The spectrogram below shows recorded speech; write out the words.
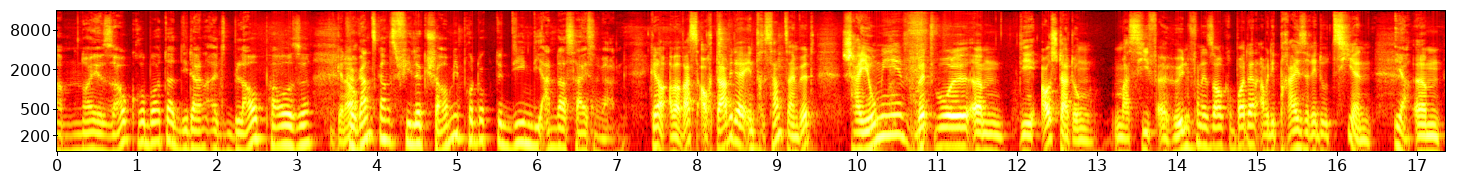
ähm, neue Saugroboter, die dann als Blaupause Genau. für ganz, ganz viele Xiaomi-Produkte dienen, die anders heißen werden. Genau, aber was auch da wieder interessant sein wird, Xiaomi wird wohl ähm, die Ausstattung massiv erhöhen von den Saugrobotern, aber die Preise reduzieren. Ja. Ähm,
